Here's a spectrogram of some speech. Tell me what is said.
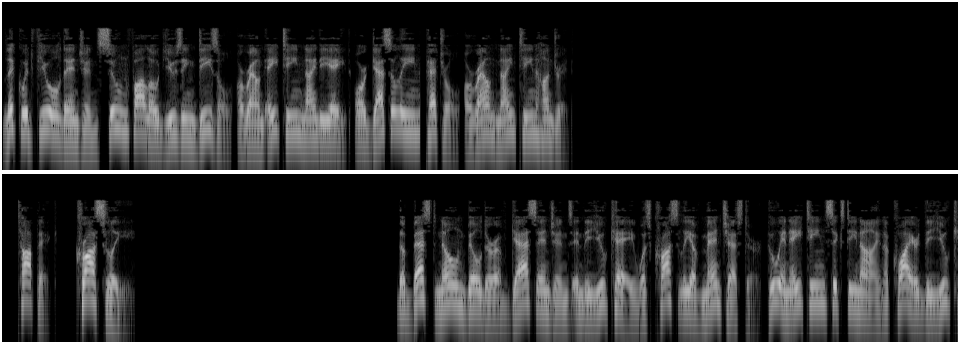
Liquid-fueled engines soon followed using diesel around 1898 or gasoline petrol around 1900. Topic: Crossley The best-known builder of gas engines in the UK was Crossley of Manchester, who in 1869 acquired the UK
